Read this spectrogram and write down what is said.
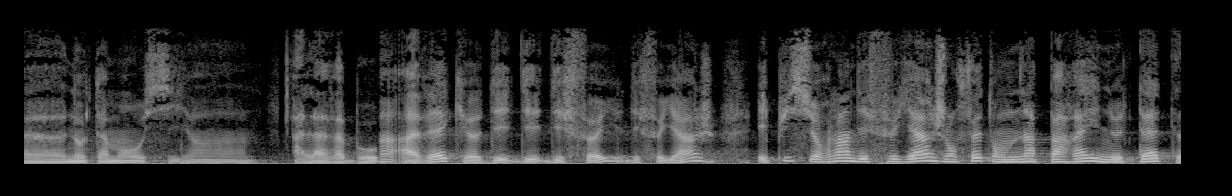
euh, notamment aussi un, un lavabo avec des, des, feuilles, des feuillages. Et puis sur l'un des feuillages, en fait, on apparaît une tête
